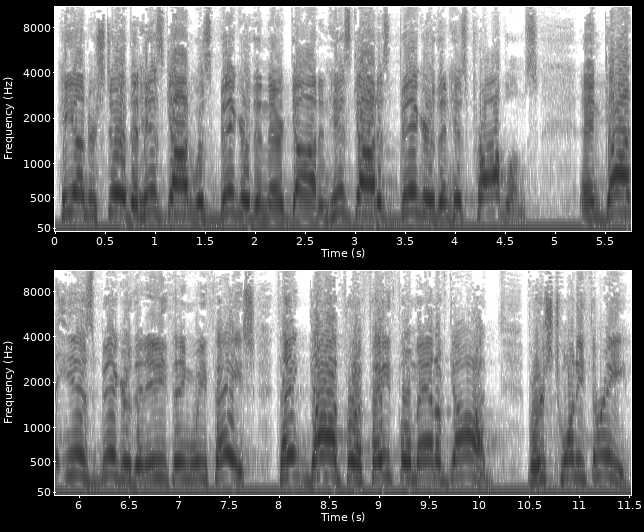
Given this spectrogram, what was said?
He understood that his God was bigger than their God, and his God is bigger than his problems. And God is bigger than anything we face. Thank God for a faithful man of God. Verse 23.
